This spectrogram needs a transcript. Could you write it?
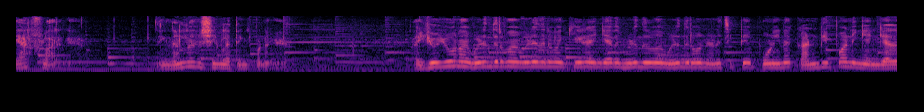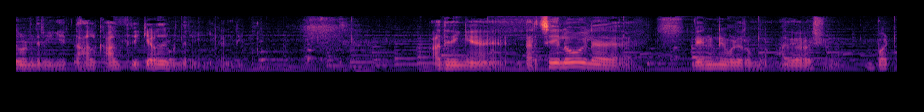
கேர்ஃபுல்லாக இருங்க. நீங்கள் நல்ல விஷயங்களை திங்க் பண்ணுங்கள் ஐயோயோ நான் விழுந்துருவேன் விழுந்துருவேன் கீழே எங்கேயாவது விழுந்துருவேன் விழுந்துருவேன் நினச்சிக்கிட்டே போனீங்கன்னா கண்டிப்பாக நீங்கள் எங்கேயாவது விழுந்துருவீங்க. கால் கால் திரிக்காவது விழுந்துருவீங்க கண்டிப்பாக அது நீங்கள் தற்செயலோ இல்லை வேணும்னே விழுறோமோ அது ஒரு விஷயம். பட்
